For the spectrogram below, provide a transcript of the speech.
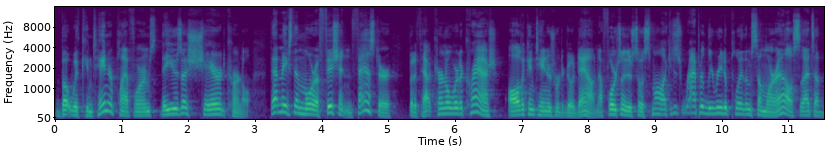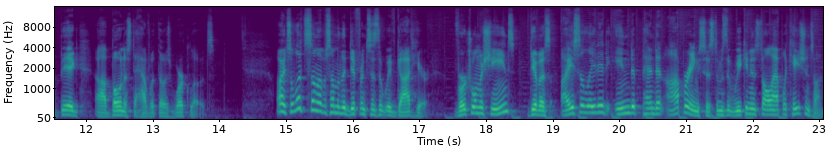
But with container platforms, they use a shared kernel. That makes them more efficient and faster, but if that kernel were to crash, all the containers were to go down. Now, fortunately, they're so small, I could just rapidly redeploy them somewhere else. So that's a big uh, bonus to have with those workloads. All right, so let's sum up some of the differences that we've got here. Virtual machines give us isolated, independent operating systems that we can install applications on.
